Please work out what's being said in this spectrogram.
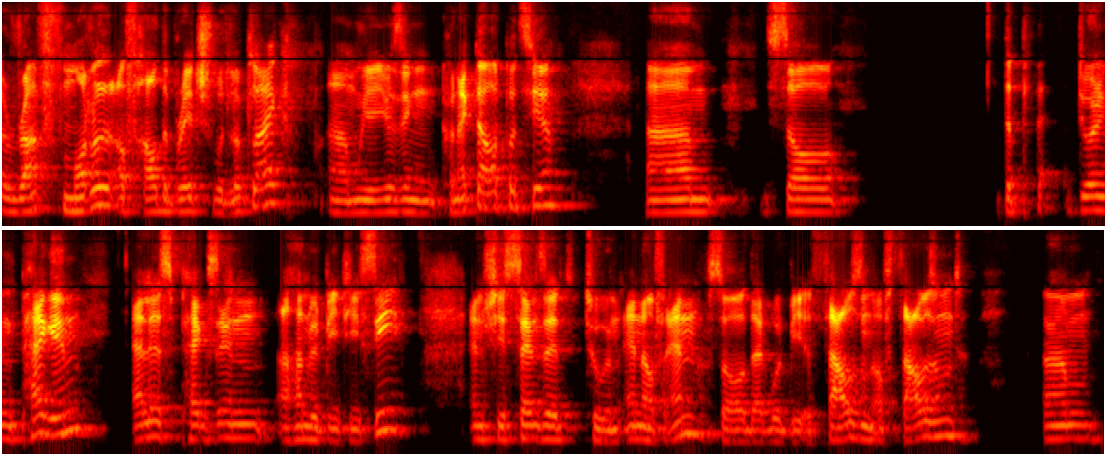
a rough model of how the bridge would look like. Um, we're using connector outputs here. Um, so the, during peg-in, Alice pegs in 100 BTC and she sends it to an n of n. So that would be a thousand of thousand um,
